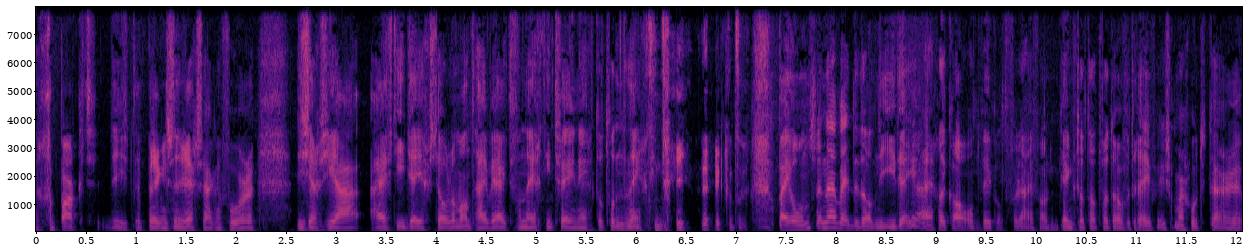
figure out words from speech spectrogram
gepakt. Die brengen ze een rechtszaak naar voren. Die zeggen ze ja, hij heeft die idee gestolen. Want hij werkte van 1992 tot 1993 bij ons. En daar werden dan die ideeën eigenlijk al ontwikkeld voor de iPhone. Ik denk dat dat wat overdreven is. Maar goed, daar...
